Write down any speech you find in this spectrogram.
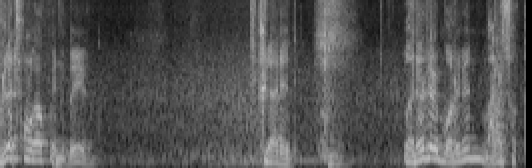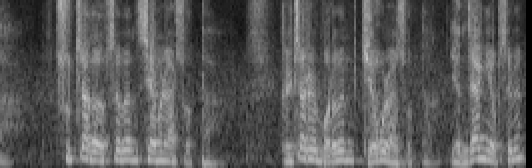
우리가 총을 갖고 있는 거예요. 그래야 언어를 모르면 말할 수 없다. 숫자가 없으면 셈을 할 수 없다. 글자를 모르면 기록을 할 수 없다. 연장이 없으면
